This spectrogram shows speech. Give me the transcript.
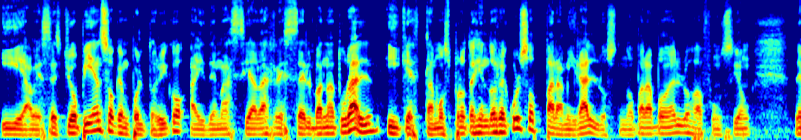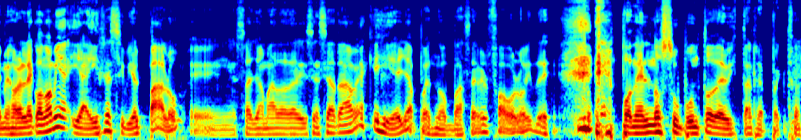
Y a veces yo pienso que en Puerto Rico hay demasiada reserva natural y que estamos protegiendo recursos para mirarlos, no para ponerlos a función de mejorar la economía. Y ahí recibí el palo en esa llamada de la licenciada Vázquez y ella pues nos va a hacer el favor hoy de ponernos su punto de vista al respecto.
